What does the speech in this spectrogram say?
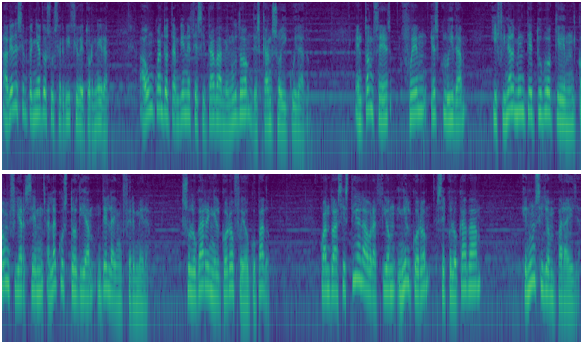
había desempeñado su servicio de tornera, aun cuando también necesitaba a menudo descanso y cuidado. Entonces fue excluida y finalmente tuvo que confiarse a la custodia de la enfermera. Su lugar en el coro fue ocupado. Cuando asistía a la oración en el coro, se colocaba en un sillón para ella.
